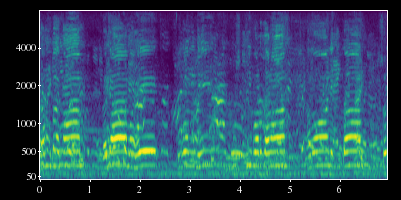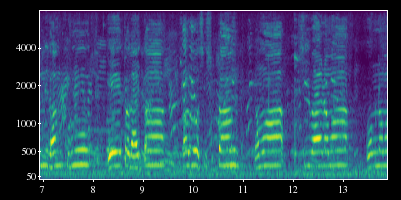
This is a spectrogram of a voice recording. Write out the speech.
তম্বকাম গজামহে সুগন্ধি পুষ্টিবর্ধনাম নম নিত্যং সন্নিধং কুরু এতদায়িত সর্বশিষ্টং নম শিবায় নম ওম নম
